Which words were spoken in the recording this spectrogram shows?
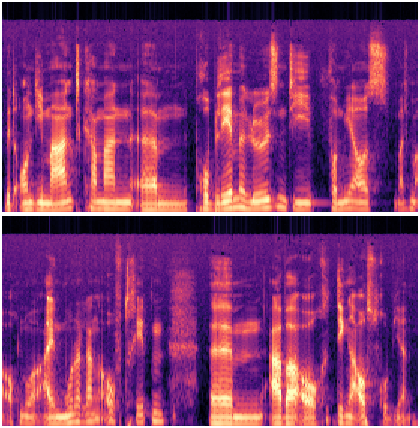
Mit On Demand kann man ähm, Probleme lösen, die von mir aus manchmal auch nur einen Monat lang auftreten, ähm, aber auch Dinge ausprobieren.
